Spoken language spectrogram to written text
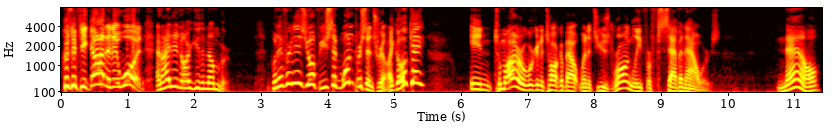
because if you got it, it would. And I didn't argue the number. Whatever it is you offer, you said one percent's real. I go, okay. In tomorrow, we're going to talk about when it's used wrongly for seven hours. Now,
